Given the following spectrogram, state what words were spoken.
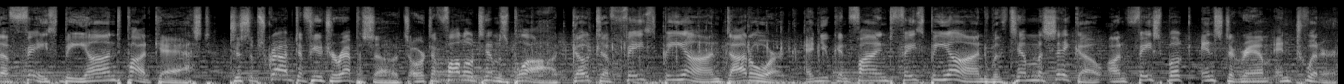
The Faith Beyond podcast. To subscribe to future episodes or to follow Tim's blog, go to faithbeyond.org. And you can find Faith Beyond with Tim Maceyko on Facebook, Instagram, and Twitter.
